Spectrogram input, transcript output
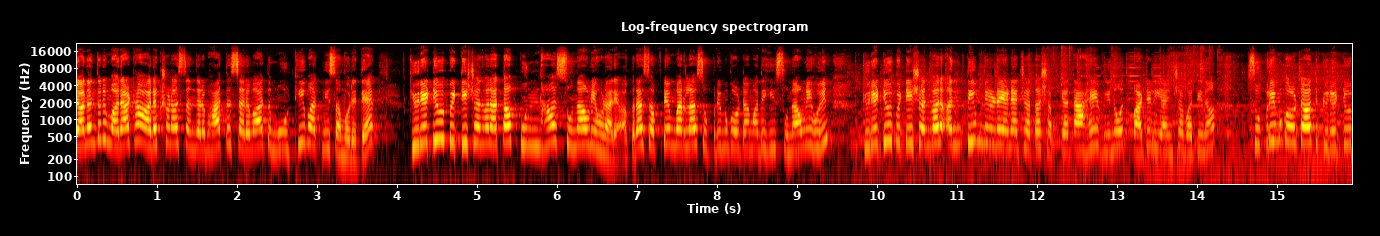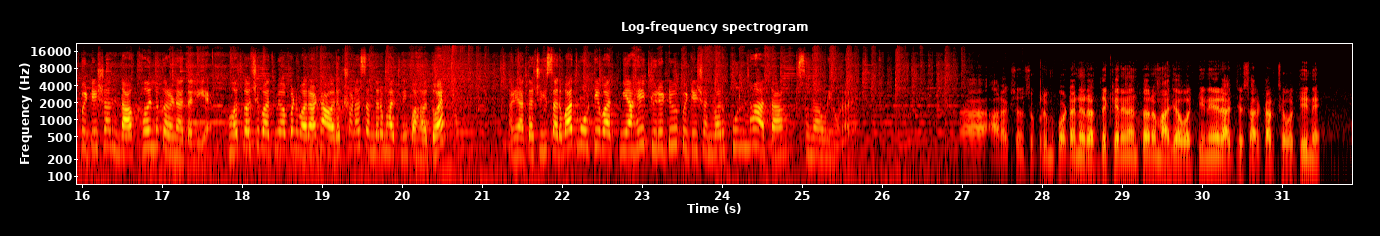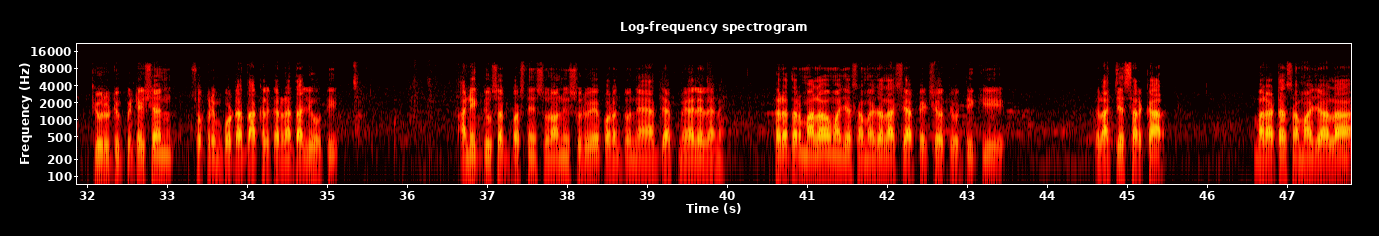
यानंतर मराठा आरक्षणासंदर्भात सर्वात मोठी बातमी समोर येते. क्युरेटिव्ह पिटिशनवर आता पुन्हा सुनावणी होणार आहे. अकरा सप्टेंबरला सुप्रीम कोर्टामध्ये ही सुनावणी होईल. क्युरेटिव्ह पिटिशनवर अंतिम निर्णय येण्याची आता शक्यता आहे. विनोद पाटील यांच्या वतीनं सुप्रीम कोर्टात क्युरेटिव्ह पिटिशन दाखल करण्यात आली आहे. महत्वाची बातमी आपण मराठा आरक्षणासंदर्भातली पाहतोय. आणि आताची ही सर्वात मोठी बातमी आहे. क्युरेटिव्ह पिटिशनवर पुन्हा आता सुनावणी होणार आहे. आरक्षण सुप्रीम कोर्टाने रद्द केल्यानंतर माझ्या वतीने राज्य सरकारच्या वतीने क्युरिटी पिटिशन सुप्रीम कोर्टात दाखल करण्यात आली होती. अनेक दिवसांपासून सुनावणी सुरू आहे परंतु न्याय अद्याप मिळालेला नाही. खरं तर मला व माझ्या समाजाला अशी अपेक्षा होती होती की राज्य सरकार मराठा समाजाला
